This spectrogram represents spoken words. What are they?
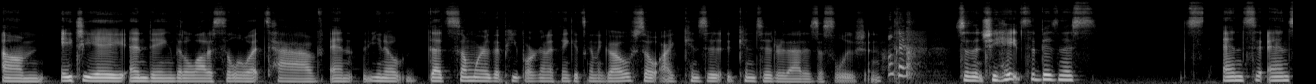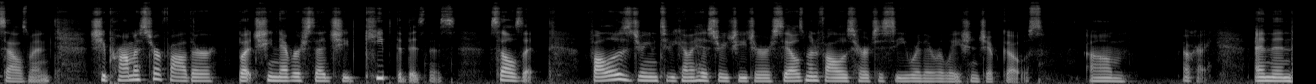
um, HEA ending that a lot of silhouettes have, and you know that's somewhere that people are going to think it's going to go. So I consider consider that as a solution. okay. So then she hates the business and and salesman. She promised her father, but she never said she'd keep the business. Sells it. Follows dream to become a history teacher. Salesman follows her to see where their relationship goes. Um, okay, and then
